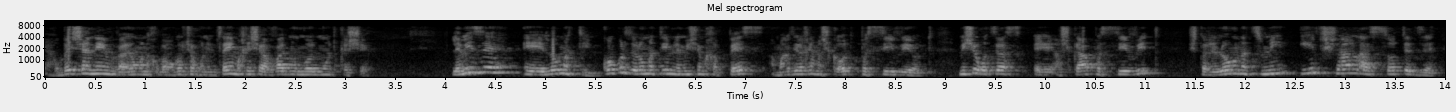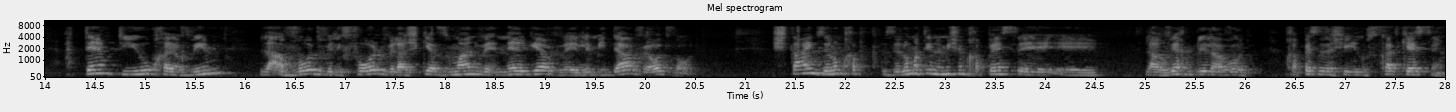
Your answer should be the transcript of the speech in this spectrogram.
הרבה שנים, והיום אנחנו במקום שאנחנו נמצאים אחרי שעבדנו מאוד מאוד קשה. למי זה אה, לא מתאים? קודם כל זה לא מתאים למי שמחפש, אמרתי לכם, השקעות פסיביות. מי שרוצה אה, השקעה פסיבית, ללא הון עצמי, אי אפשר לעשות את זה. אתם תהיו חייבים לעבוד ולפעול ולהשקיע זמן ואנרגיה ולמידה ועוד ועוד. שתיים, זה לא, מחפ... זה לא מתאים למי שמחפש אה, אה, להרוויח בלי לעבוד, מחפש איזושהי נוסחת קסם,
